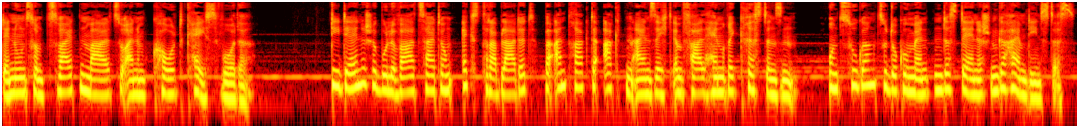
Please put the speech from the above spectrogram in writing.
der nun zum zweiten Mal zu einem Cold Case wurde. Die dänische Boulevardzeitung Extrabladet beantragte Akteneinsicht im Fall Henrik Christensen und Zugang zu Dokumenten des dänischen Geheimdienstes.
